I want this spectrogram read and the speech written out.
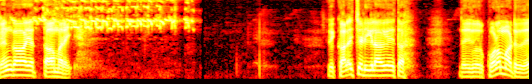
வெங்காய தாமரை. இது களைச்செடிகளாகவே த இந்த இது ஒரு குளம் மாட்டுது.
